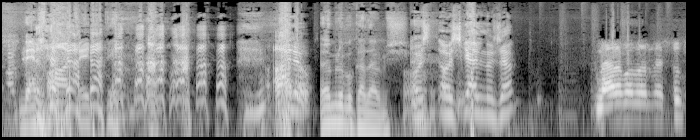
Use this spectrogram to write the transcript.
Vefat etti. Alo. Ömrü bu kadarmış. Hoş, hoş geldin hocam. Merhabalar Mesut.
